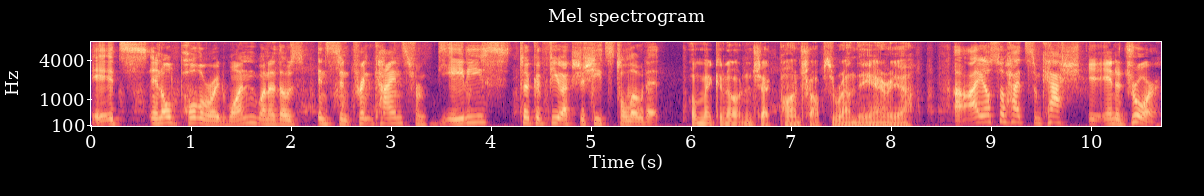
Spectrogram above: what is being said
It's an old Polaroid one, one of those instant print kinds from the 80s. Took a few extra sheets to load it. We'll make a note and check pawn shops around the area. Uh, I also had some cash in a drawer.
